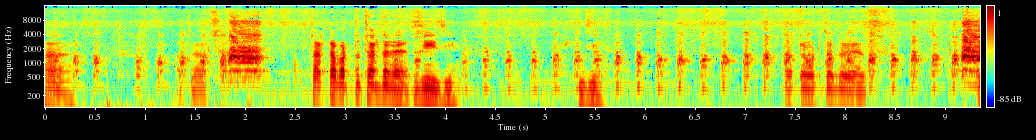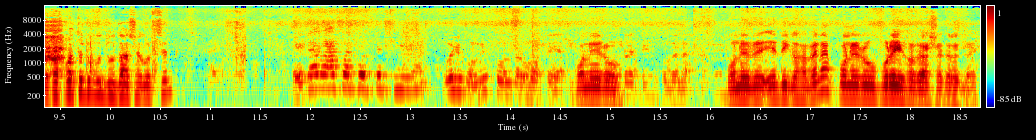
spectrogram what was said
হ্যাঁ। আচ্ছা আচ্ছা। চারটা বার তো চার জায়গায় আছে। জি জি। জি। চারটা বার চার জায়গায় আছে। এটা কতটুকু দুধ আশা করছেন এটার আশা করতেছি ওইরকমই পনেরোর মতো আছে পনেরো। পনেরো এদিক হবে না। পনেরো এদিকে হবে না পনেরো উপরেই হবে আশা করা যায়।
